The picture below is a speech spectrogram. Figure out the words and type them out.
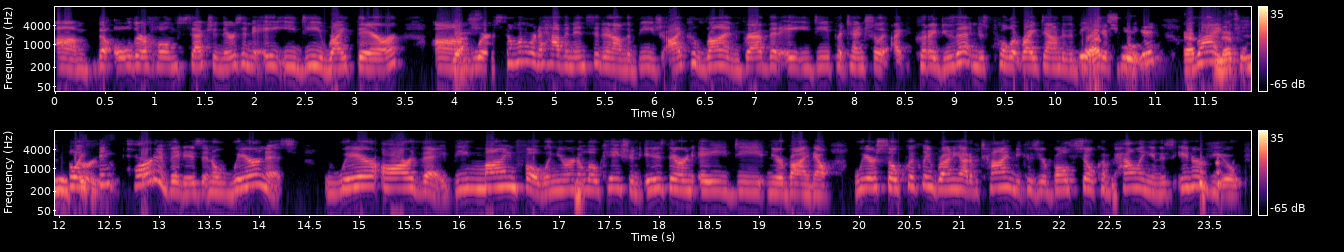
um the older home section, there's an AED right there. Um, Yes. where if someone were to have an incident on the beach, I could run, grab that AED potentially. I, could I do that and just pull it right down to the beach Yeah, if absolutely. needed? Right. So I think part of it is an awareness. Where are they? Be mindful when you're in a location. Is there an AED nearby? Now, we are so quickly running out of time because you're both so compelling in this interview.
